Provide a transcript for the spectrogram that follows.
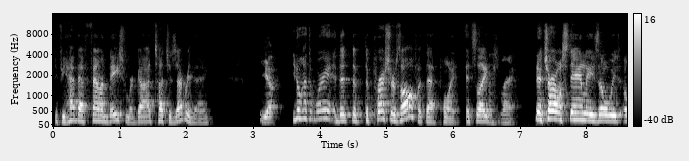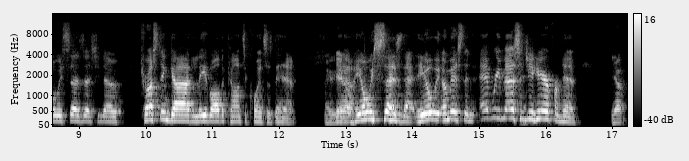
If you have that foundation where God touches everything, yep, you don't have to worry. The, the, the pressure's off at that point. It's like, that's right. You know, Charles Stanley's always, always says this, you know, trust in God and leave all the consequences to him. You, you know, he always says that. He always almost in every message you hear from him. Yep.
